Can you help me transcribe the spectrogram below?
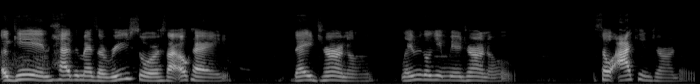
again, have them as a resource. Like, okay, they journal. Let me go get me a journal so I can journal.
